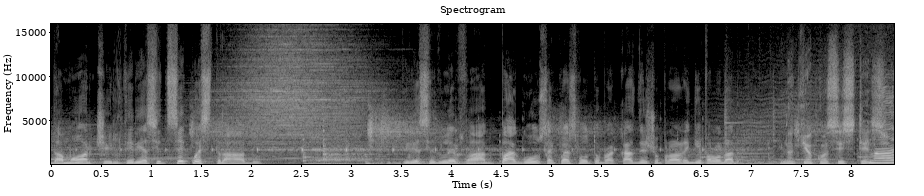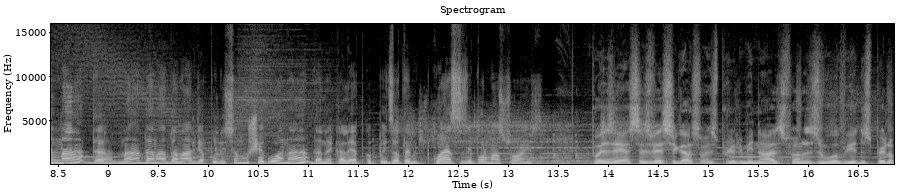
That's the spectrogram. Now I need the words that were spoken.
da morte, ele teria sido sequestrado, teria sido levado, pagou o sequestro, voltou para casa, deixou para lá, ninguém falou nada. Não tinha consistência. Nada, nada, nada, nada. E a polícia não chegou a nada naquela época, exatamente com essas informações. Pois é, essas investigações preliminares foram desenvolvidas pela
